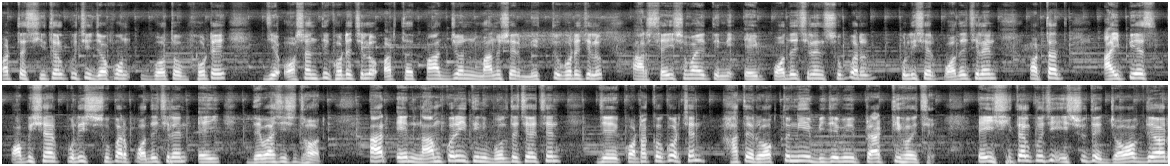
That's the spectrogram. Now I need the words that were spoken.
অর্থাৎ শীতলকুচি যখন গত ভোটে যে অশান্তি ঘটেছিল, অর্থাৎ পাঁচজন মানুষের মৃত্যু ঘটেছিল, আর সেই সময় তিনি এই পদে ছিলেন, সুপার পুলিশের পদে ছিলেন, অর্থাৎ আইপিএস অফিসার, পুলিশ সুপার পদে ছিলেন এই দেবাশিস ধর। আর এর নাম করেই তিনি বলতে চেয়েছেন যে, কটাক্ষ করছেন, হাতে রক্ত নিয়ে বিজেপি প্রার্থী হয়েছে। এই শীতলকুচি ইস্যুতে জবাব দেওয়ার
